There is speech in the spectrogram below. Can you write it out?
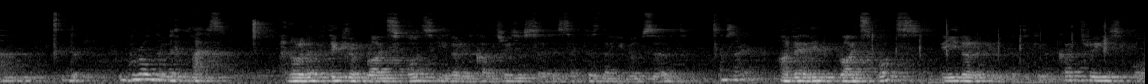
um, the, grow the middle class. And are there particular bright spots, either in countries or certain sectors that you've observed? I'm sorry? Are there any bright spots, either in particular countries or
